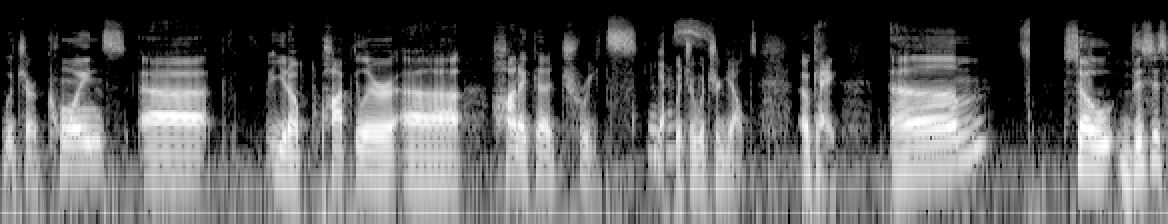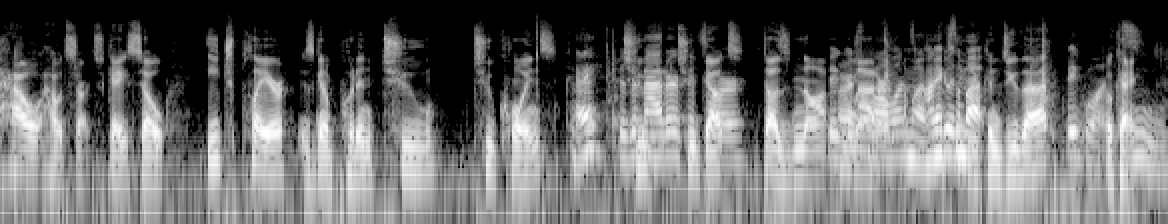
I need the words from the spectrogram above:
which are coins. Uh, you know, popular uh, Hanukkah treats, Yes. which are which are gelt. Okay. Um, so this is how how it starts. Okay, so each player is going to put in two two coins. Okay. Does it Two- matter if two it's gelts. our Does not big or matter. small ones? I'm gonna I'm mix doing them You up. can do that. Big ones. Okay. Ooh.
